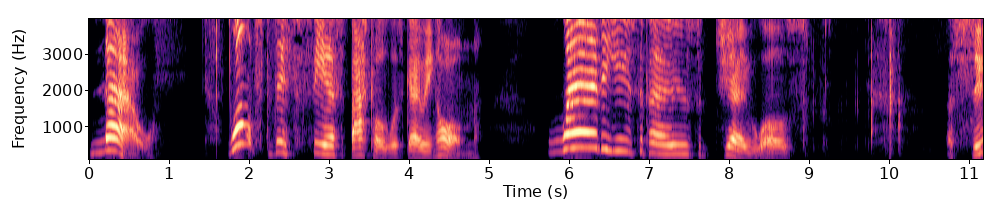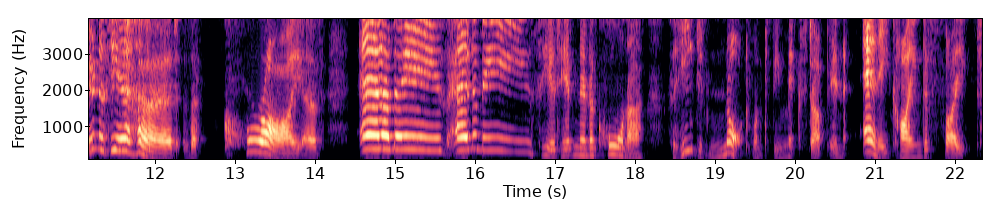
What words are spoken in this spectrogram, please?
Now, whilst this fierce battle was going on, where do you suppose Joe was? As soon as he heard the cry of Enemies! Enemies! He had hidden in a corner, for he did not want to be mixed up in any kind of fight.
